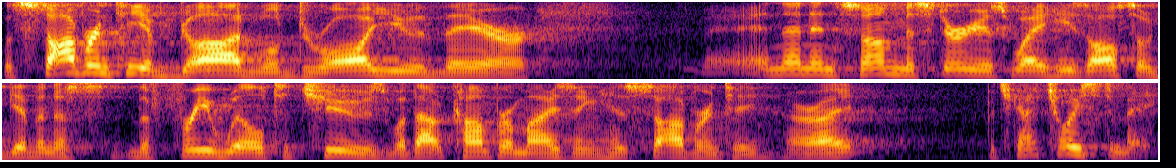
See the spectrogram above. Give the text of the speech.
The sovereignty of God will draw you there. And then, in some mysterious way, He's also given us the free will to choose without compromising His sovereignty, all right? But you got a choice to make.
